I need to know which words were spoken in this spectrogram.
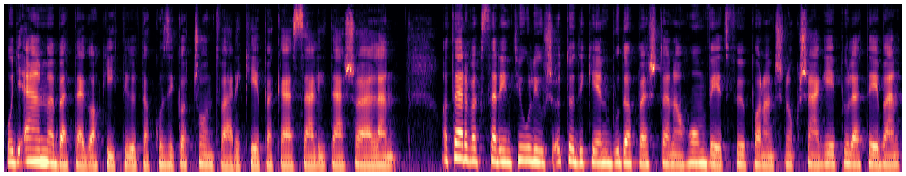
hogy elmebeteg, aki tiltakozik a csontvári képek elszállítása ellen. A tervek szerint július 5-én Budapesten a Honvéd főparancsnokság épületében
